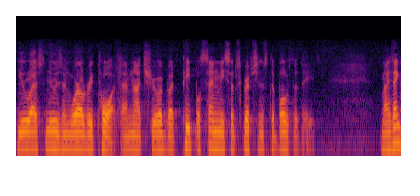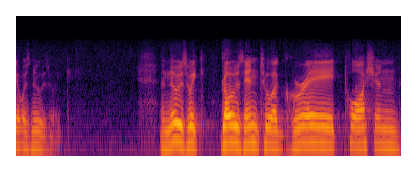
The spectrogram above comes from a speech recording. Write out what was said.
U.S. News and World Report. I'm not sure, but people send me subscriptions to both of these. And I think it was Newsweek. And Newsweek goes into a great portion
